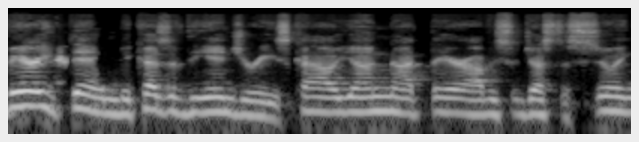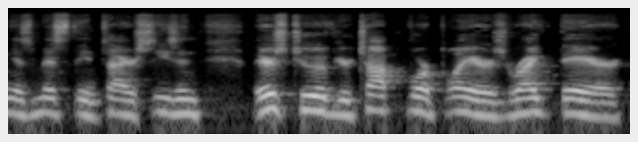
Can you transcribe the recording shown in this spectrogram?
very thin because of the injuries. Kyle Young not there. Obviously, Justice Sueing has missed the entire season. There's two of your top four players right there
